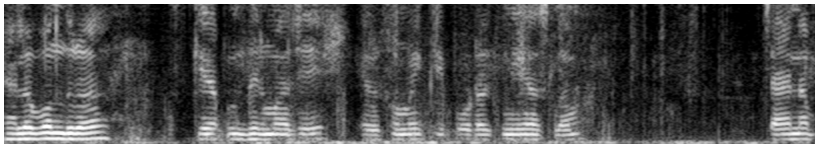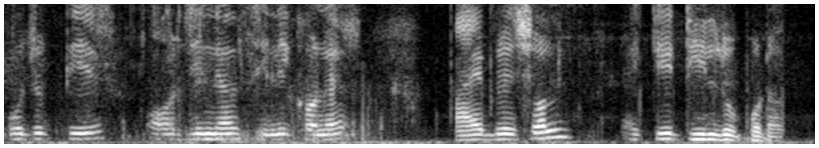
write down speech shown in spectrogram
হ্যালো বন্ধুরা, আজকে আপনাদের মাঝে এরকম একটি প্রোডাক্ট নিয়ে আসলাম। চায়না প্রযুক্তির অরিজিনাল সিলিকনের ভাইব্রেশন একটি ঢিল্লু প্রোডাক্ট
